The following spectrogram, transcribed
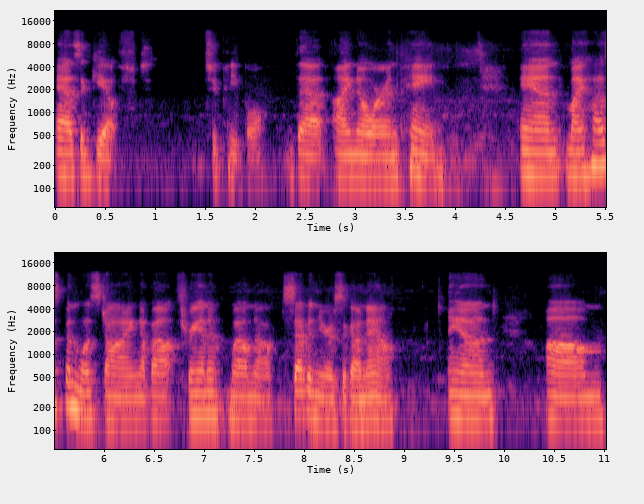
as a gift to people that I know are in pain. And my husband was dying about three and a, well, no, seven years ago now, and um,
